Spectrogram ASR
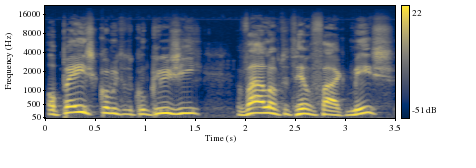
opeens kom je tot de conclusie, waar loopt het heel vaak mis?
